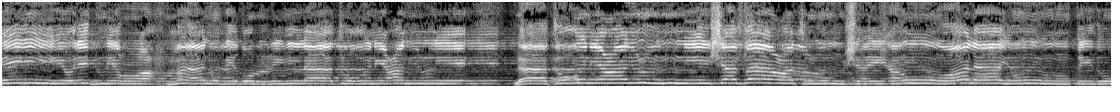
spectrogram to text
إن يردني الرحمن بضر لا تغن عني لا تغن عني شفاعتهم شيئا ولا ينقذون.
